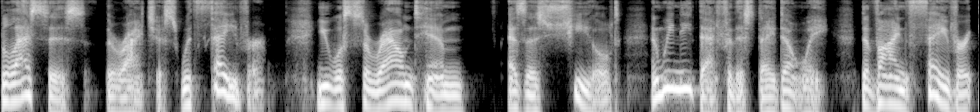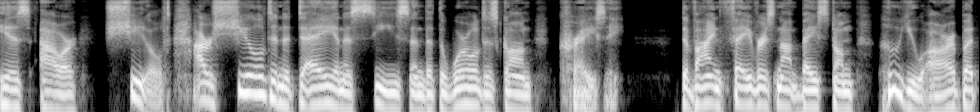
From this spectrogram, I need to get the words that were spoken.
blesses the righteous with favor. You will surround him as a shield. And we need that for this day, don't we? Divine favor is our shield, our shield in a day and a season that the world has gone crazy. Divine favor is not based on who you are, but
